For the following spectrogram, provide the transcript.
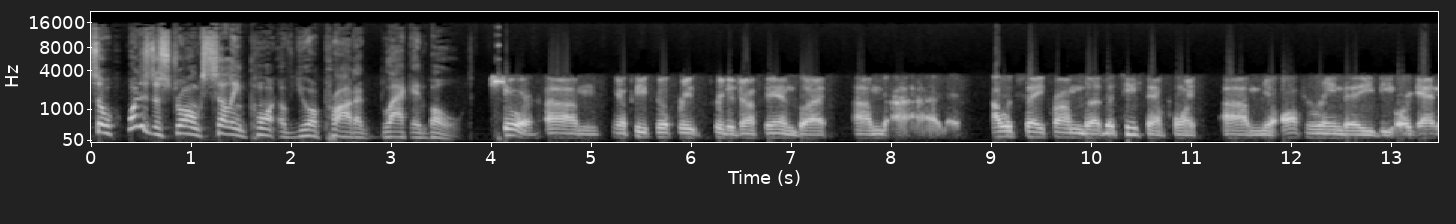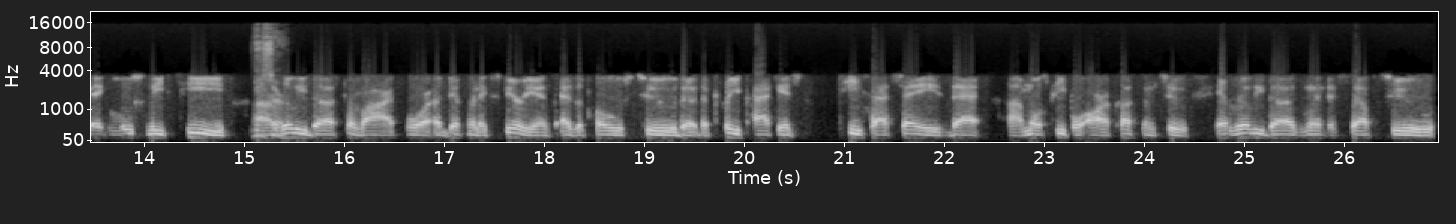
So, what is the strong selling point of your product, Black and Bold? Sure. Um, you know, Pete, feel free free to jump in, but um, I, I would say from the, the tea standpoint, um, you know, offering the, the organic loose leaf tea uh, really does provide for a different experience as opposed to the, the prepackaged tea sachets that uh, most people are accustomed to. It really does lend itself to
